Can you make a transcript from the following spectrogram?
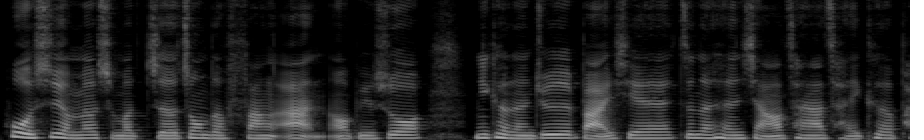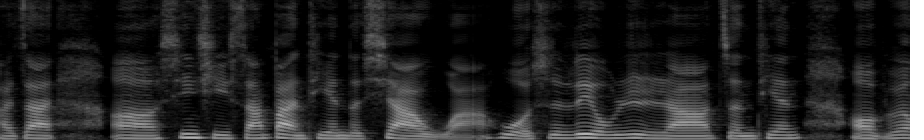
或者是有没有什么折中的方案哦？比如说你可能就是把一些真的很想要参加才艺课排在呃星期三半天的下午啊，或者是六日啊整天哦，不要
